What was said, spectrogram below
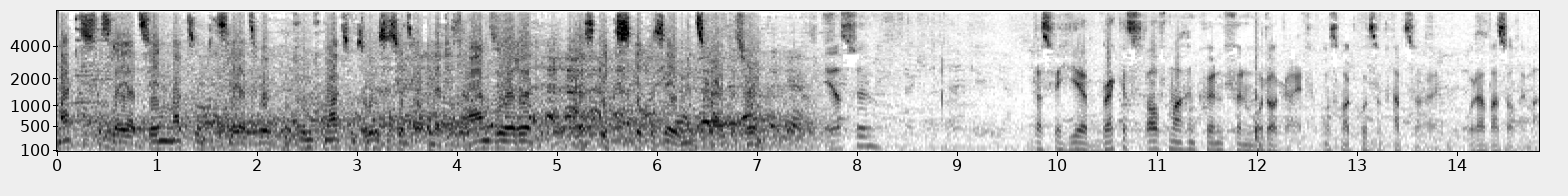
Max, das Layer 10 Max und das Layer 12.5 Max. Und so ist es jetzt auch in der Titan-Serie. Das X gibt es eben in zwei Versionen. Erste, dass wir hier Brackets drauf machen können für einen Motorguide, um es mal kurz und knapp zu halten oder was auch immer.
